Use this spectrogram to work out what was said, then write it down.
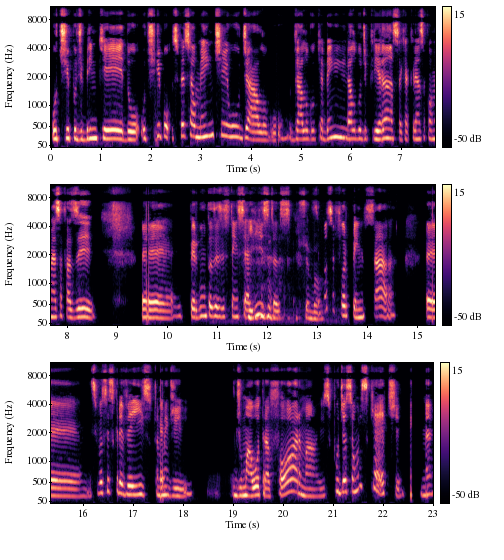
o tipo de brinquedo, o tipo, especialmente o diálogo, o diálogo que é bem diálogo de criança, que a criança começa a fazer é, perguntas existencialistas, é se você for pensar, é, se você escrever isso também de de uma outra forma, isso podia ser um esquete, né?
